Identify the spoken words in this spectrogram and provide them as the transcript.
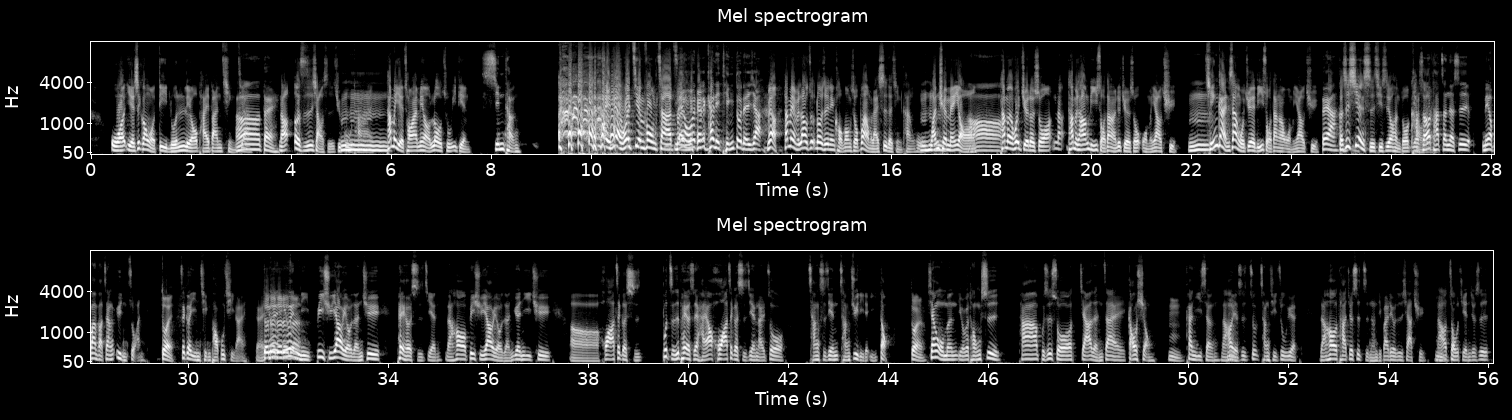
我也是跟我弟轮流排班请假，啊、对，然后二十四小时去顾他、嗯他们也从来没有露出一点，心疼。哎、你很会见缝插针，没有，我只是看你停顿了一下。没有，他们也露出露出一点口风说，不然我们来试着请看护，嗯完全没有哦。哦，他们会觉得说，那他们好像理所当然就觉得说我们要去，嗯，情感上我觉得理所当然我们要去，对啊，可是现实其实有很多考。有时候他真的是没有办法这样运转，对。这个引擎跑不起来。对，对对因为对对对因为你必须要有人去配合时间，然后必须要有人愿意去呃花这个时，不只是配合时间，还要花这个时间来做长时间、长距离的移动。对，像我们有个同事，他不是说家人在高雄，嗯。看医生，然后也是住、长期住院，然后他就是只能礼拜六日下去，嗯。然后周间就是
